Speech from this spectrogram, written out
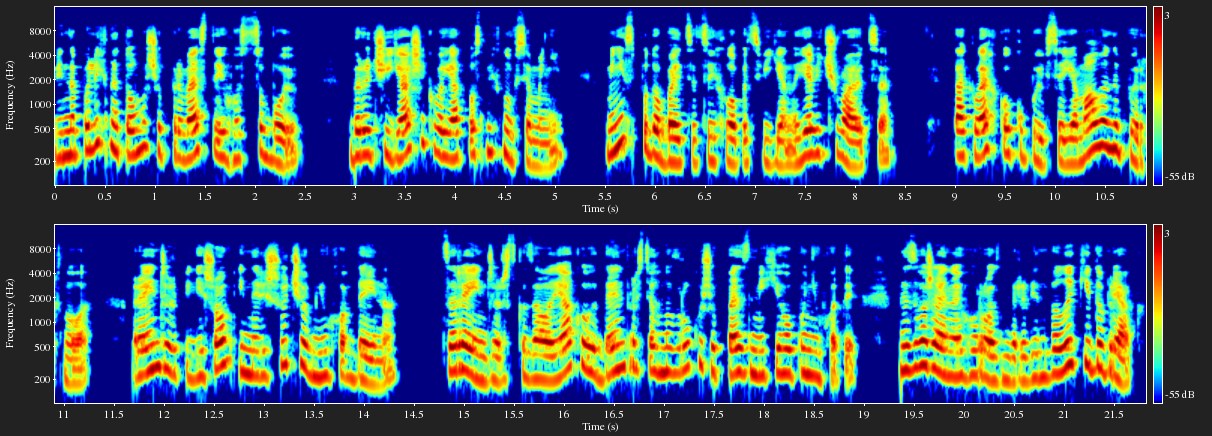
Він наполіг на тому, щоб привезти його з собою. Беручи ящик, Ваят посміхнувся мені. Мені сподобається цей хлопець Вієно, я відчуваю це. Так легко купився, я мало не пирхнула. Рейнджер підійшов і нерішуче обнюхав Дейна. Це рейнджер, сказала я, коли Дейн простягнув руку, щоб пес зміг його понюхати. Не зважай на його розміри, він великий добряк.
